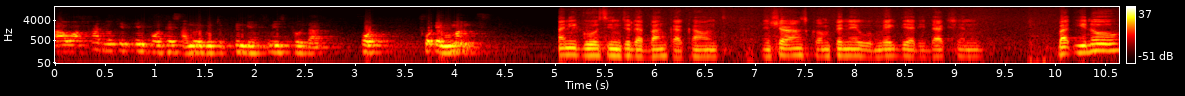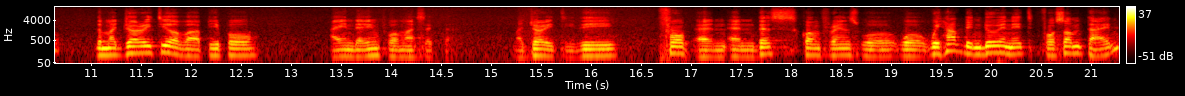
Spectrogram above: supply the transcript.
our hardworking importers are not able to bring in finished product for for a month. Money goes into the bank account insurance company will make their deduction. But you know, the majority of our people are in the informal sector. Majority. They for and, and this conference will, will we have been doing it for some time,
